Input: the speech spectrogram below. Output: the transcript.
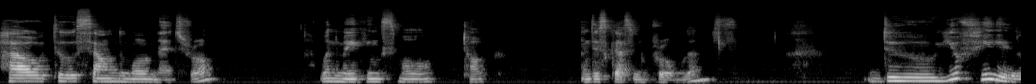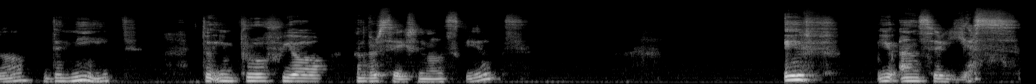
how to sound more natural when making small talk and discussing problems? Do you feel the need to improve your conversational skills? If you answer yes,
